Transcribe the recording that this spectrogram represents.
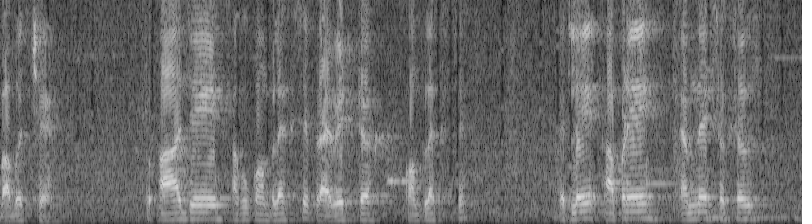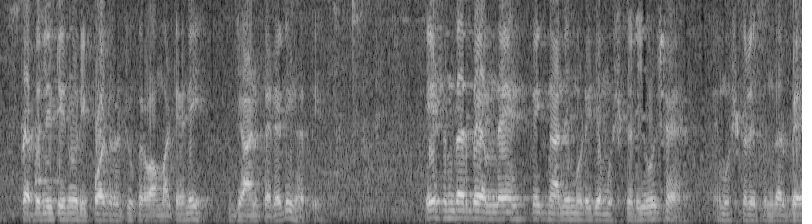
બાબત છે, તો આ જે આખું કોમ્પ્લેક્સ છે પ્રાઇવેટ કોમ્પ્લેક્સ છે, એટલે આપણે એમને સ્ટ્રક્ચરલ સ્ટેબિલિટીનો રિપોર્ટ રજૂ કરવા માટેની જાણ કરેલી હતી. એ સંદર્ભે અમને કંઈક નાની મોટી જે મુશ્કેલીઓ છે, એ મુશ્કેલી સંદર્ભે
